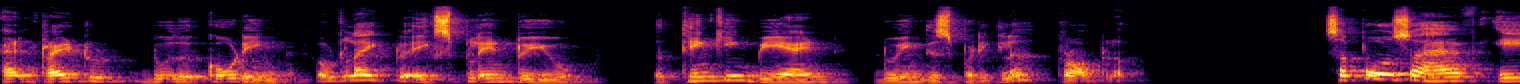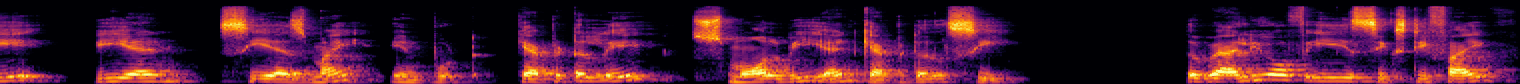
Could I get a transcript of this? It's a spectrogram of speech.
and try to do the coding, I would like to explain to you the thinking behind doing this particular problem. Suppose I have A, B and C as my input, capital A, small b and capital C. The value of A is 65,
